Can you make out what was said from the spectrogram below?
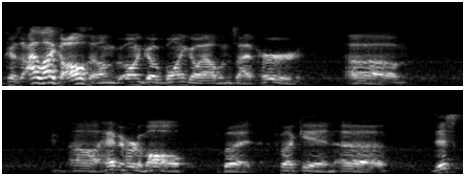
because I like all the Oingo Oingo Boingo albums I've heard. Um, uh, I haven't heard them all, but fucking uh, this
